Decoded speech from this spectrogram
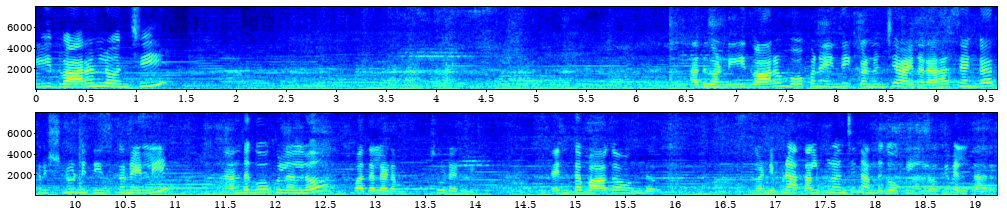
ఈ ద్వారంలోంచి అదిగోండి ఈ ద్వారం ఓపెన్ అయింది. ఇక్కడ నుంచి ఆయన రహస్యంగా కృష్ణుడిని తీసుకుని వెళ్ళి నందగోకులంలో వదలడం చూడండి. ఎంత బాగా ఉందో. ఇదిగోండి ఇప్పుడు ఆ తలుపులోంచి నందగోకులంలోకి వెళ్తారు.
